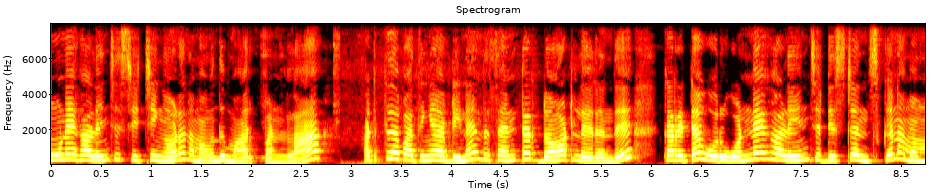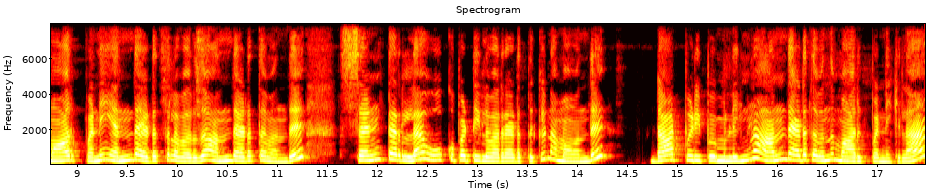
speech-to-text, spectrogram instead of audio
மூணே கால் இன்ச்சு ஸ்டிச்சிங்கோட நம்ம வந்து மார்க் பண்ணலாம். அடுத்ததாக பார்த்தீங்க அப்படின்னா இந்த சென்டர் டாட்ல இருந்து கரெக்டாக ஒரு ஒன்னே கால் இன்ச் டிஸ்டன்ஸ்க்கு நம்ம மார்க் பண்ணி எந்த இடத்துல வருதோ அந்த இடத்த வந்து சென்டரில் ஊக்குப்பட்டியில் வர இடத்துக்கு நம்ம வந்து டாட் பிடிப்போம் இல்லைங்களா? அந்த இடத்த வந்து மார்க் பண்ணிக்கலாம்.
